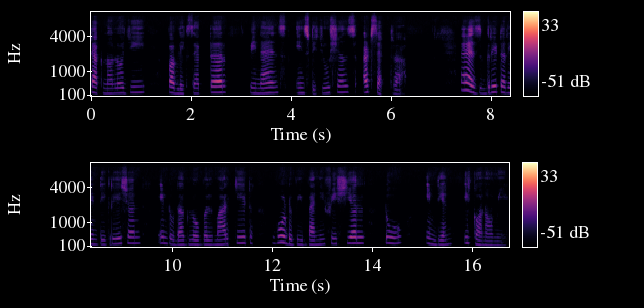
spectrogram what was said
technology, public sector, finance, institutions, etc. As greater integration into the global market would be beneficial to Indian economy.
